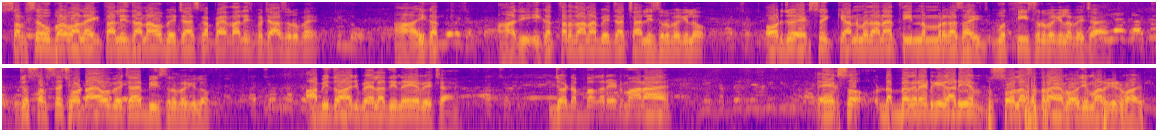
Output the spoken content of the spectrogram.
सबसे ऊपर वाला इकतालीस दाना वो बेचा इसका पैंतालीस, पचास किलो हाँ इकहत्तर हाँ जी, इकहत्तर दाना बेचा चालीस रुपए किलो। और जो एक सौ इक्यानवे दाना है, तीन नंबर का साइज़, वो तीस रुपए किलो बेचा है। जो सबसे छोटा है, वो बेचा है बीस रुपए किलो। अच्छा। अभी तो आज पहला दिन है ये बेचा है। अच्छा जो। डब्बा का रेट मारा है? एक सौ डब्बे का रेट की गाड़ी है सोलह सत्रह है भाजी मार्केट में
